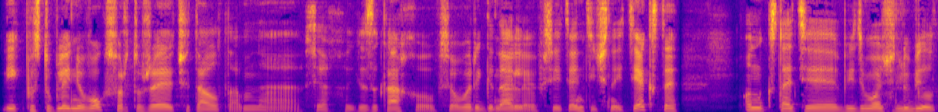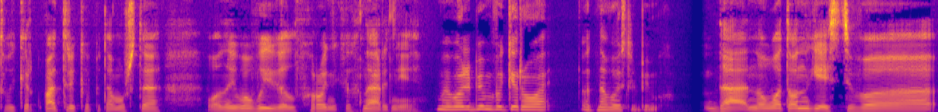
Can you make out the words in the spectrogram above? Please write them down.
и к поступлению в Оксфорд уже читал там на всех языках все в оригинале, все эти античные тексты. Он, кстати, видимо, очень любил этого Киркпатрика, потому что он его вывел в хрониках Нарнии. Моего любимого героя, одного из любимых. Да, но вот он есть в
